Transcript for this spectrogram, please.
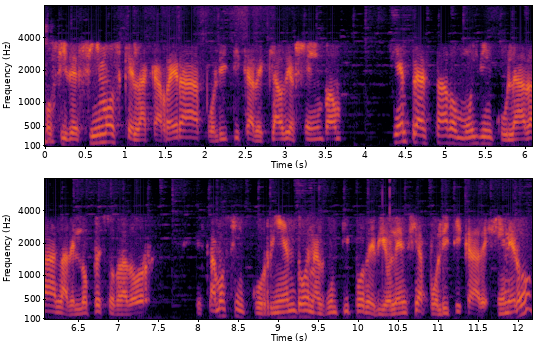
O si decimos que la carrera política de Claudia Sheinbaum siempre ha estado muy vinculada a la de López Obrador estamos incurriendo en algún tipo de violencia política de género.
